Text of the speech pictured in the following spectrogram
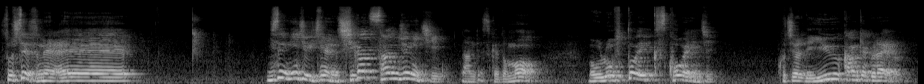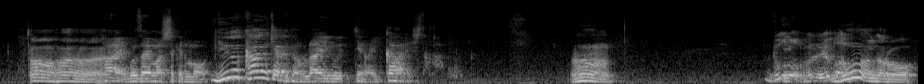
そしてですね、えー2021年の4月30日なんですけどもロフト X 高円寺こちらで有観客ライああはいはい、ブ、はい、ございましたけども有観客でのライブっていうのはいかがでしたか？うん。どうどうなんだろ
